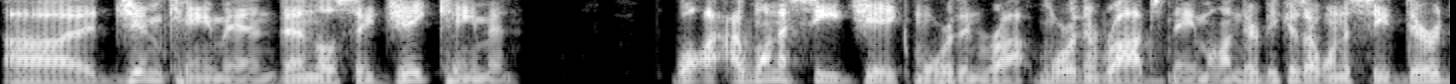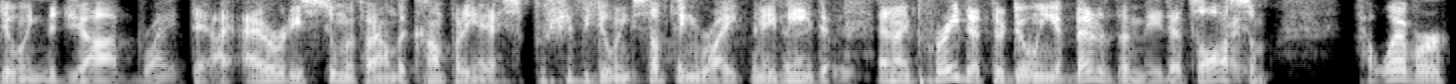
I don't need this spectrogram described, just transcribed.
uh, Jim came in, then they'll say Jake came in. Well, I, I want to see Jake more than Rob, more than Rob's name on there because I want to see they're doing the job right. They- I, I already assume if I own the company, I should be doing something right. Maybe, th- Exactly. and I pray that they're doing it better than me. That's awesome. However,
